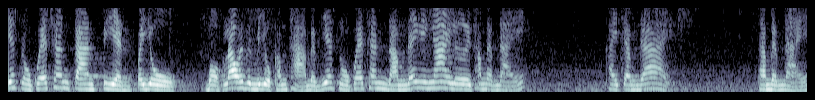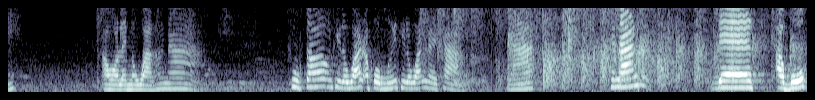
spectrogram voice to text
yes no question การเปลี่ยนประโยค บอกเล่าให้เป็นประโยคคำถามแบบ yes no question ดำได้ง่าย ๆ เลยทำแบบไหน รจำได้ทำแบบไหน เอาอะไรมาวางข้างหน้า ถูกต้องธีรวัตรเอาปมมือธีรวัตรหน่อยค่ะนะฉะนั้น there's a book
